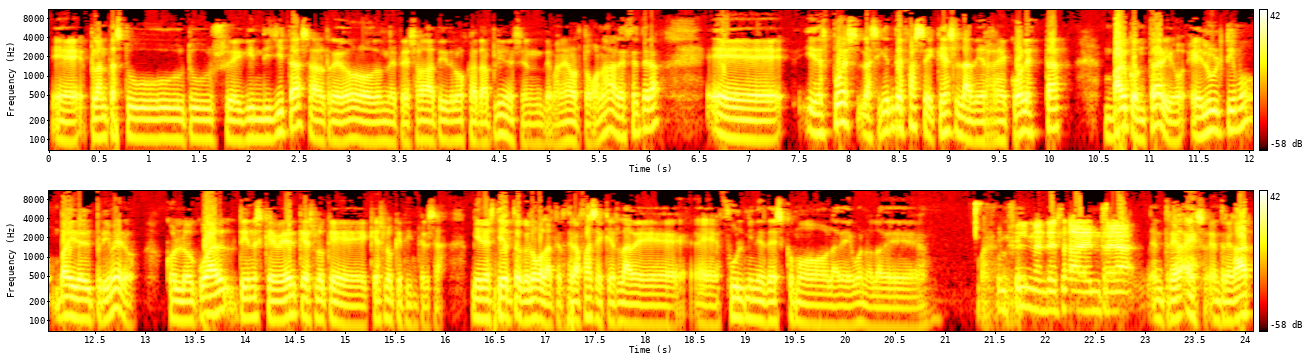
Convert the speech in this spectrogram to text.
Eh, plantas tus eh, guindillitas alrededor donde te salga a ti de los cataplines en, de manera ortogonal, etcétera. Eh, y después, la siguiente fase, que es la de recolectar, va al contrario. El último va a ir el primero con lo cual tienes que ver qué es lo que, qué es lo que te interesa. Bien, es cierto que luego la tercera fase, que es la de eh, Full Minute, es como la de, bueno, la de Fulfillment es la de entregar. Entrega, eso, entregar,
